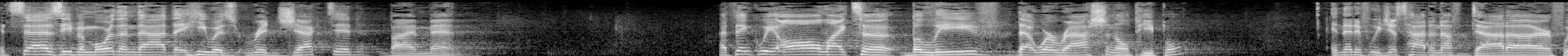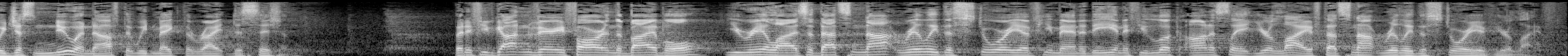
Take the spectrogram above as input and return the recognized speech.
It says even more than that, that he was rejected by men. I think we all like to believe that we're rational people and that if we just had enough data or if we just knew enough that we'd make the right decision. But if you've gotten very far in the Bible, you realize that that's not really the story of humanity. And if you look honestly at your life, that's not really the story of your life.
